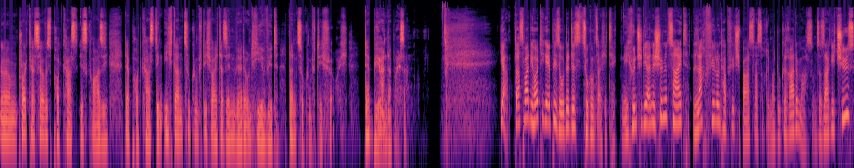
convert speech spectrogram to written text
ähm, Project as Service Podcast ist quasi der Podcast, den ich dann zukünftig weiter senden werde und hier wird dann zukünftig für euch der Björn dabei sein. Ja, das war die heutige Episode des Zukunftsarchitekten. Ich wünsche dir eine schöne Zeit, lach viel und hab viel Spaß, was auch immer du gerade machst. Und so sage ich Tschüss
